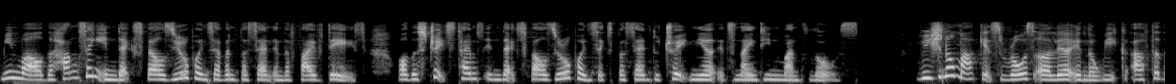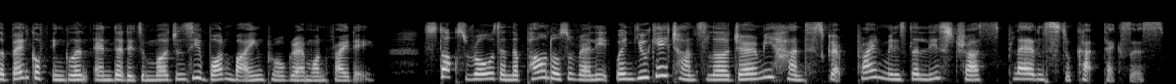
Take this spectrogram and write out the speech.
Meanwhile, the Hang Seng Index fell 0.7% in the five days, while the Straits Times Index fell 0.6% to trade near its 19 month lows. Regional markets rose earlier in the week after the Bank of England ended its emergency bond buying program on Friday. Stocks rose and the pound also rallied when UK Chancellor Jeremy Hunt scrapped Prime Minister Liz Truss's plans to cut taxes.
